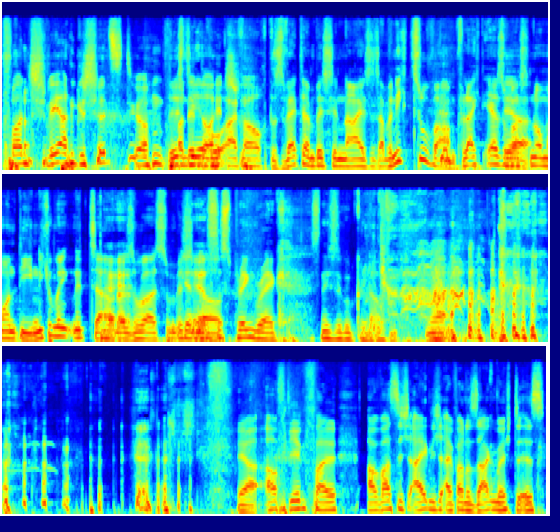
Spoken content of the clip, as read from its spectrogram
Von schweren Geschütztürmen von Wisst den ihr, wo Deutschen. einfach auch das Wetter ein bisschen nice ist, aber nicht zu warm. Vielleicht eher sowas Ja. Normandie, nicht unbedingt Nizza oder sowas. So ein bisschen. Genau. Erste Spring Break ist nicht so gut gelaufen. Ja, auf jeden Fall. Aber was ich eigentlich einfach nur sagen möchte, ist,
